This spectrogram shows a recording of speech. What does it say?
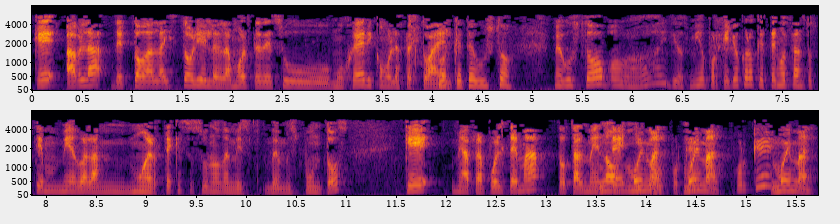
que habla de toda la historia y de la muerte de su mujer y cómo le afectó a él. ¿Por qué te gustó? Me gustó, oh, ay Dios mío, porque yo creo que tengo tanto tiempo miedo a la muerte, que ese es uno de mis, de mis puntos, que me atrapó el tema totalmente. No, muy mal, ¿por qué? muy mal. ¿Por qué? Muy mal.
